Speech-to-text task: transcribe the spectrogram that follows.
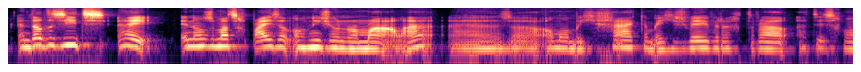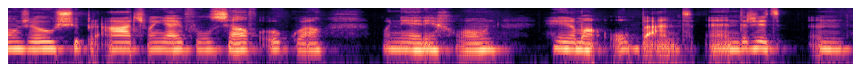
en dat is iets, hey, in onze maatschappij is dat nog niet zo normaal. Hè? Uh, ze allemaal een beetje gek, een beetje zweverig. Terwijl het is gewoon zo super aardig. Want jij voelt zelf ook wel wanneer je gewoon helemaal op bent. En er zit een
